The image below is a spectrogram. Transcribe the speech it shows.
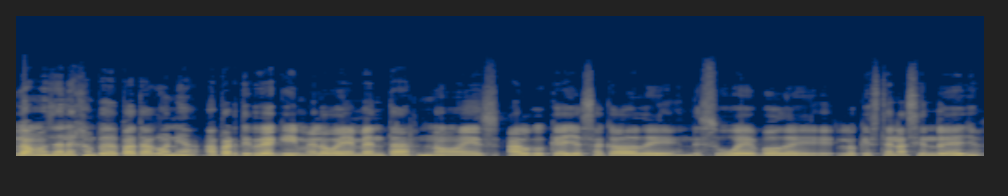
vamos al ejemplo de Patagonia, a partir de aquí me lo voy a inventar, no es algo que haya sacado de, su web o de lo que estén haciendo ellos.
